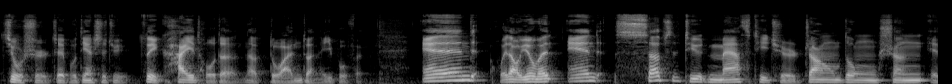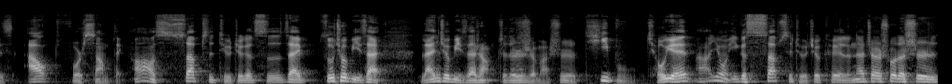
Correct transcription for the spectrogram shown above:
就是这部电视剧最开头的那短短的一部分。And 回到原文，and substitute math teacher 张东升 is out for something。哦，substitute 这个词在足球比赛、篮球比赛上指的是什么？是替补球员啊，用一个 substitute 就可以了。那这说的是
